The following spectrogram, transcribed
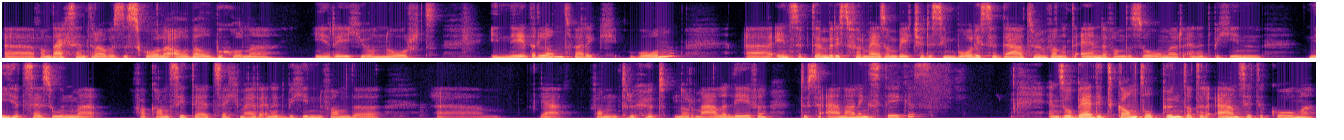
Uh, vandaag zijn trouwens de scholen al wel begonnen in regio Noord in Nederland, waar ik woon. Uh, eh, 1 september is voor mij zo'n beetje de symbolische datum van het einde van de zomer en het begin, niet het seizoen, maar vakantietijd, zeg maar, en het begin van de, uh, ja, van terug het normale leven, tussen aanhalingstekens. En zo bij dit kantelpunt dat er aan zit te komen,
